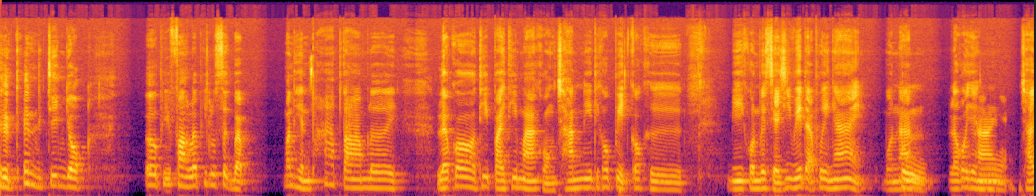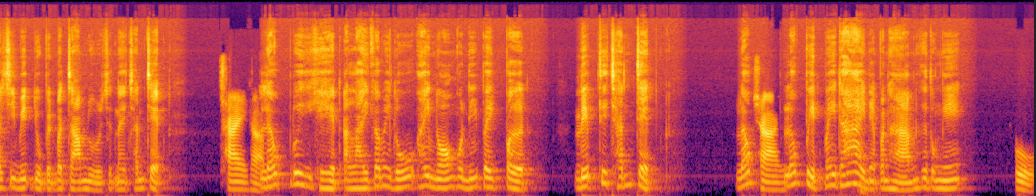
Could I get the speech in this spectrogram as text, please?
ตื่นเต้นจริงๆหยก เออ พี่ฟังแล้วพี่รู้สึกแบบมันเห็นภาพตามเลย แล้วก็ที่ไปที่มาของชั้นนี้ที่เขาปิดก็คือ มีคนไปเสียชีวิตอะพูดง่ายๆบนนั้นถูกแล้วก็ยังใช่ ใช้ชีวิตอยู่เป็นประจำอยู่ในชั้นเจ็ดใช่ครับ แล้วด้วยเหตุอะไรก็ไม่รู้ให้น้องคนนี้ไปเปิดลิฟต์ที่ชั้นเจ็ดแล้วใช่ แล้วปิดไม่ได้เนี่ยปัญหามันคือตรงนี้ ถูก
